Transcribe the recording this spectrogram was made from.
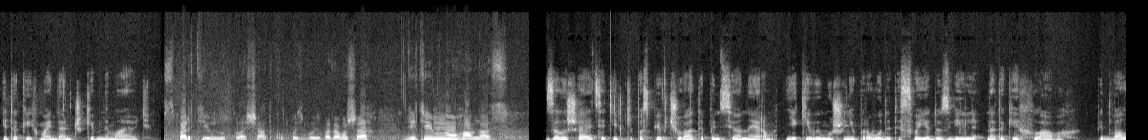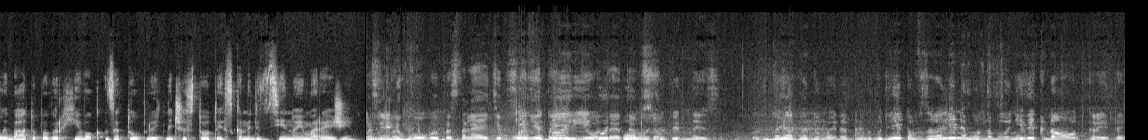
і таких майданчиків не мають. спортивную площадку пусть будет, потому что детей много у нас. Залишається тільки поспівчувати пенсіонерам, які вимушені проводити своє дозвілля на таких лавах. Підвали багатоповерхівок затоплюють нечистоти з каналізаційної мережі. Возле Люков, вы представляете, Всі вонь это фекалії идет, йдуть это повністю все. То як ви думаєте, мабуть, літом взагалі не можна було ні вікна відкрити,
